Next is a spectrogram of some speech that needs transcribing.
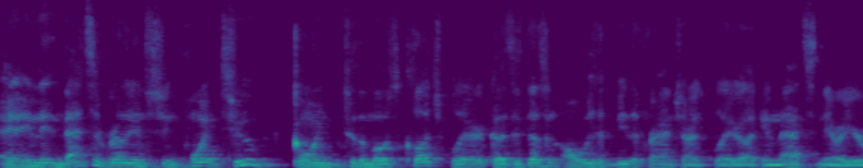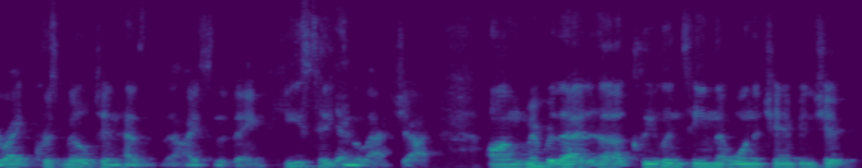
And, and, that's a really interesting point too, going to the most clutch player because it doesn't always have to be the franchise player. Like in that scenario, you're right. Khris Middleton has the ice in the veins. He's taking yeah. the last shot. Um, remember that uh, Cleveland team that won the championship?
